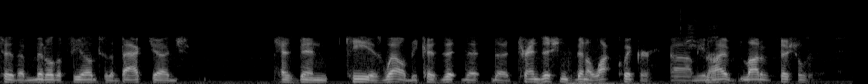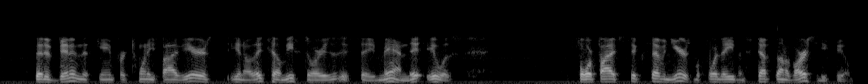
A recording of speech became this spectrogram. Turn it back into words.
to the middle of the field to the back judge has been key as well because the the, the transition's been a lot quicker. Um, You know, I have a lot of officials that have been in this game for 25 years. You know, they tell me stories. They say, "Man, it, it was four, five, six, seven years before they even stepped on a varsity field."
